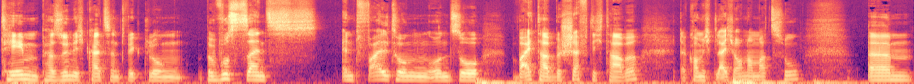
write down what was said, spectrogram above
Themen Persönlichkeitsentwicklung, Bewusstseinsentfaltung und so weiter beschäftigt habe. Da komme ich gleich auch nochmal zu. Ähm,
